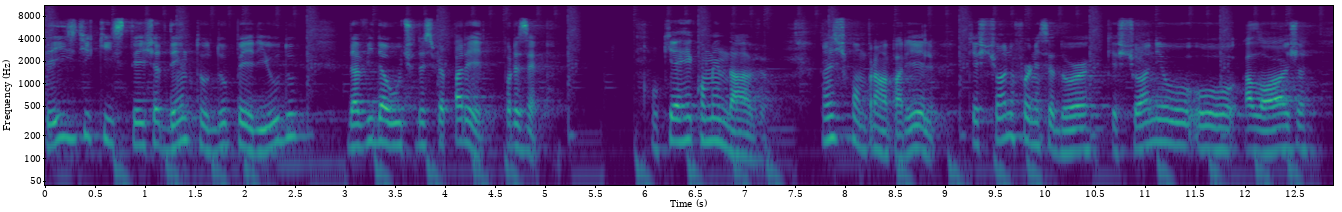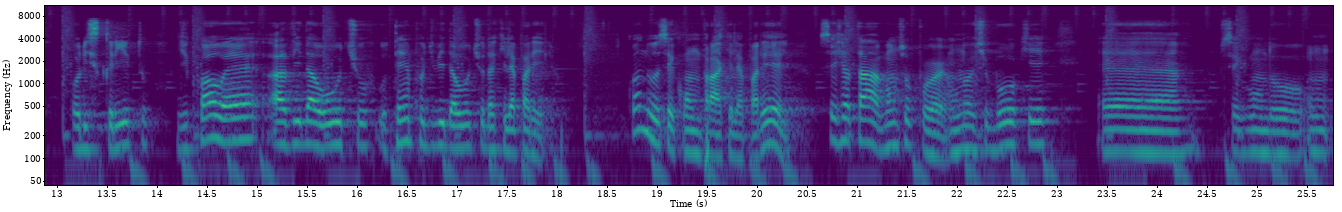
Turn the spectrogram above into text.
desde que esteja dentro do período da vida útil desse aparelho. Por exemplo, o que é recomendável? Antes de comprar um aparelho, questione o fornecedor, questione o, o, a loja por escrito de qual é a vida útil, o tempo de vida útil daquele aparelho. Quando você comprar aquele aparelho, você já está, vamos supor, um notebook, é, segundo um,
